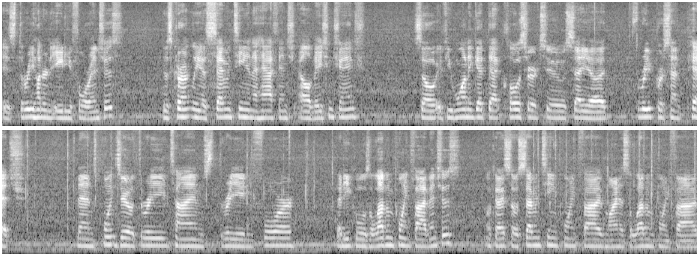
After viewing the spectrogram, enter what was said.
is 384 inches. There's currently a 17 and a half inch elevation change. So if you want to get that closer to say a 3% pitch, then 0.03 times 384, that equals 11.5 inches. Okay, so 17.5 minus 11.5.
